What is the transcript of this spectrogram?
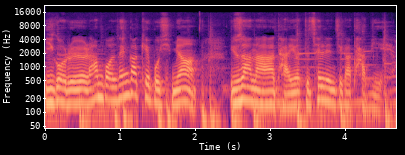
이거를 한번 생각해 보시면 유산화 다이어트 챌린지가 답이에요.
